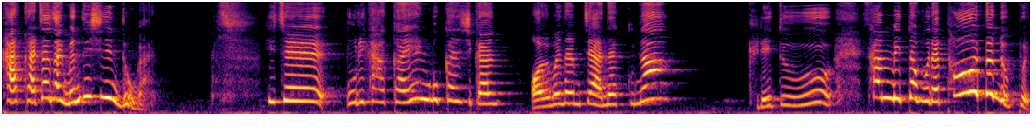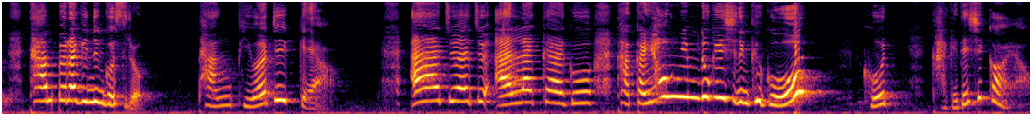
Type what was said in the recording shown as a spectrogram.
각하 짜장면 드시는 동안 이제 우리 각하의 행복한 시간 얼마 남지 않았구나. 그래도 3m보다 더 더 높은 담벼락 있는 곳으로 방 비워둘게요. 아주 아주 안락하고 각하 형님도 계시는 그곳 곧 가게 되실 거예요.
